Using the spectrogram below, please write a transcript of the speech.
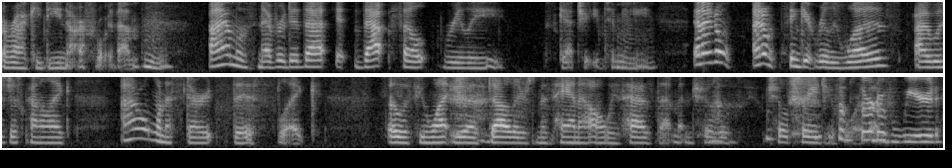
Iraqi dinar for them. Hmm. I almost never did that. It, that felt really sketchy to Hmm. me. And I don't I don't think it really was. I was just kind of like I don't want to start this like oh if you want US dollars, Miss Hannah always has them and she'll she'll trade you Some sort them. of weird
